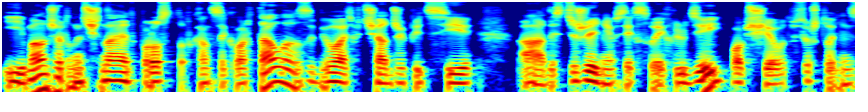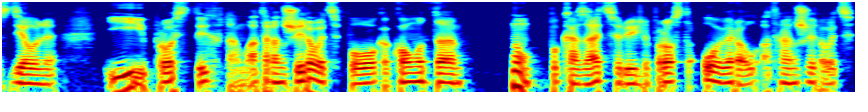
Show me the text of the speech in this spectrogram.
и менеджер начинает просто в конце квартала забивать в чат GPT а, достижения всех своих людей, вообще вот все, что они сделали, и просит их там отранжировать по какому-то ну, показателю или просто overall отранжировать.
